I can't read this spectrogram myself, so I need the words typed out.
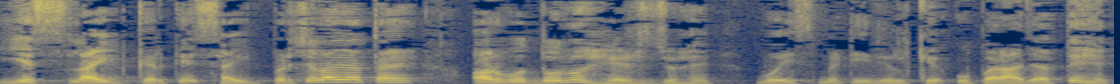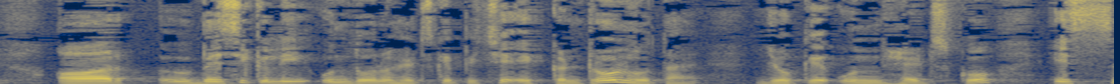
یہ سلائڈ کر کے سائڈ پر چلا جاتا ہے اور وہ دونوں ہیڈز جو ہیں وہ اس مٹیریل کے اوپر آ جاتے ہیں اور بیسیکلی ان دونوں ہیڈز کے پیچھے ایک کنٹرول ہوتا ہے جو کہ ان ہیڈز کو اس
